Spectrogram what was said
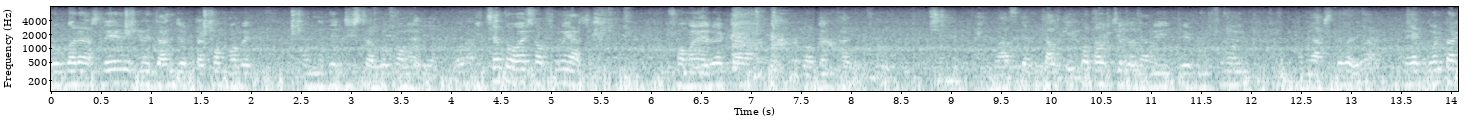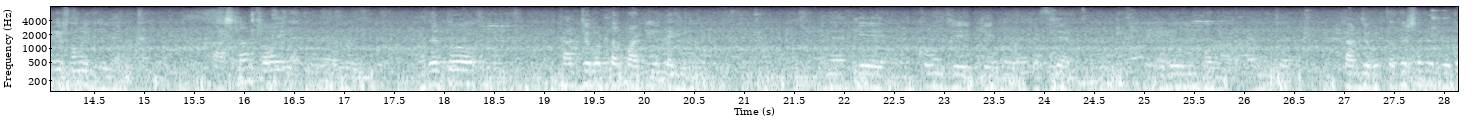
রোববারে আসলে এখানে যানজটটা কম হবে। অন্যদের ডিস্টার্বও কম ইচ্ছা তো হয় সবসময় আসে। সময়েরও একটা প্রবলেম থাকে। আজকে কালকে কথা হচ্ছিল যে আমি যে কোনো সময় আমি আসতে পারি। এক ঘণ্টা আগে সময় দিয়ে যাবে আসলাম সবাই। আমাদের তো কার্যকর্তার পার্টিও দেখি মানে কে মুখ্যমন্ত্রী, কে প্রেসিডেন্ট কার্যকর্তাদের সাথে যত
